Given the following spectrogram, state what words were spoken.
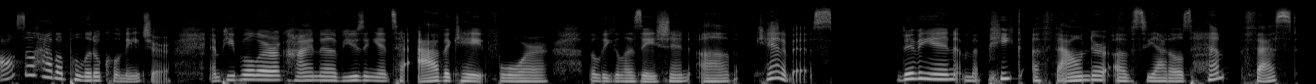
also have a political nature and people are kind of using it to advocate for the legalization of cannabis Vivian McPeak, a founder of Seattle's Hemp Fest,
